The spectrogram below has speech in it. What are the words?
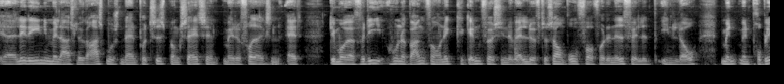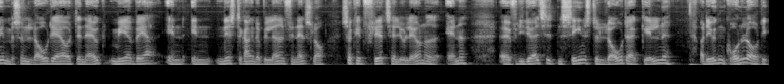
jeg er lidt enig med Lars Løkke Rasmussen, da han på et tidspunkt sagde til Mette Frederiksen, at det må være fordi, hun er bange for, at hun ikke kan gennemføre sine valgløfter, så har hun brug for at få det nedfældet i en lov. Men, men problemet med sådan en lov, det er jo, at den er jo ikke mere værd, end, end næste gang, der bliver lavet en finanslov, så kan et flertal jo lave noget andet. Øh, fordi det er jo altid den seneste lov, der er gældende, og det er jo ikke en grundlov, det,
